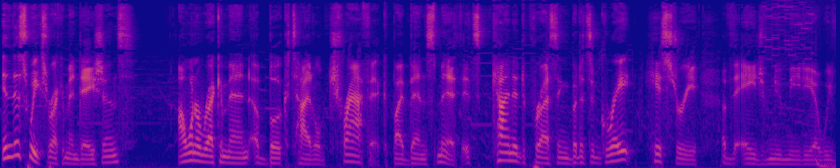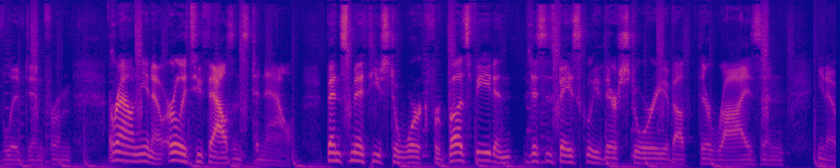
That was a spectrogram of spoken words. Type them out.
In this week's recommendations, I want to recommend a book titled Traffic by Ben Smith. It's kind of depressing, but it's a great history of the age of new media we've lived in from around, you know, early 2000s to now. Ben Smith used to work for BuzzFeed, and this is basically their story about their rise and, you know,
